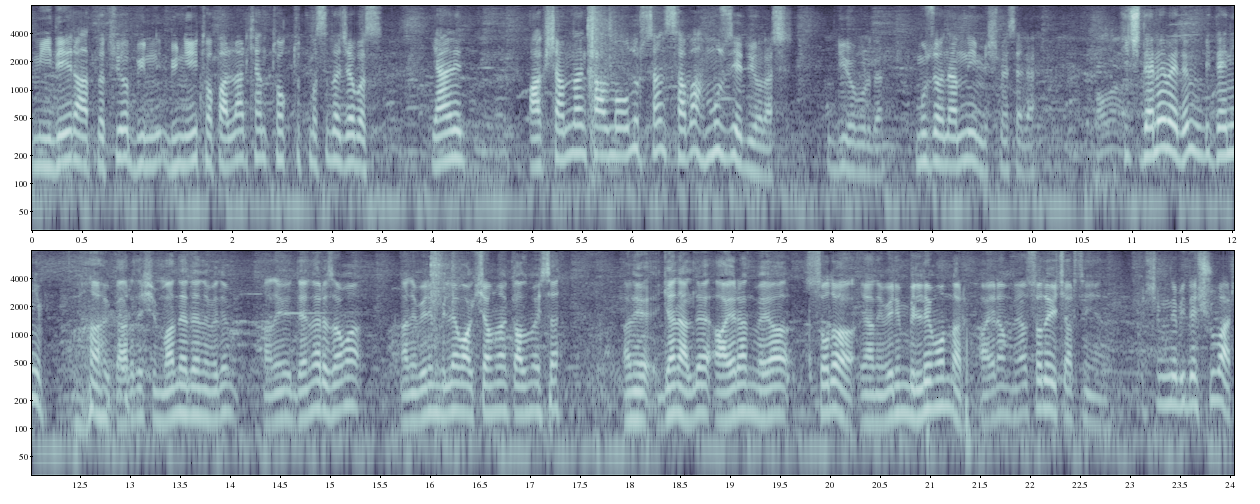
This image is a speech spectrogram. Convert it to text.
Mideyi rahatlatıyor, bün- bünyeyi toparlarken tok tutması da cabası. Yani akşamdan kalma olursan sabah muz ye diyorlar diyor burada. Muz önemliymiş mesela. Vallahi Hiç denemedim, bir deneyeyim. kardeşim ben de denemedim. Hani deneriz ama hani benim bildiğim akşamdan kalmaysa hani genelde ayran veya soda yani benim bildiğim onlar. Ayran veya soda içersin yani. Şimdi bir de şu var.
